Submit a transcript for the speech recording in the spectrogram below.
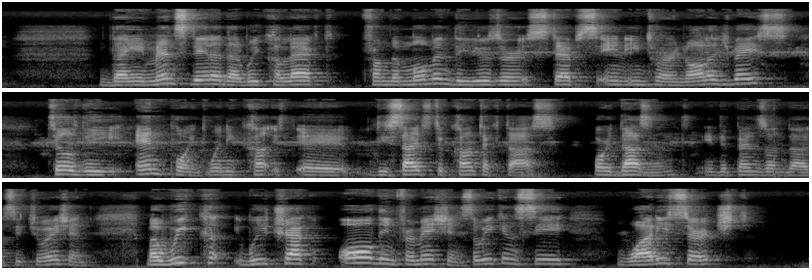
The immense data that we collect from the moment the user steps in into our knowledge base till the endpoint when he uh, decides to contact us or doesn't. It depends on the situation. But we we track all the information, so we can see what he searched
